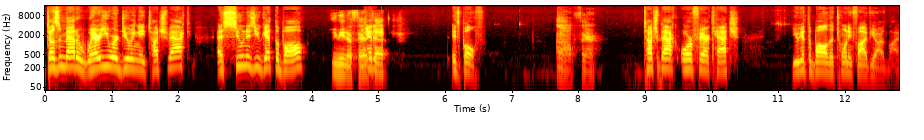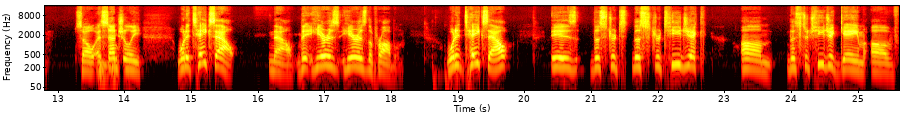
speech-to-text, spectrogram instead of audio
doesn't matter where you are doing a touchback, as soon as you get the ball, you mean a fair catch? It. It's both. Oh, fair. Touchback or fair catch, you get the ball at the 25 yard line. So hmm. essentially, what it takes out now. The, here is here is the problem. What it takes out is the strat- the strategic um the strategic game of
